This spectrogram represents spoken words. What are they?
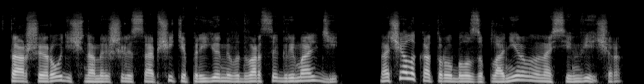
Старшие родичи нам решили сообщить о приеме во дворце Гримальди, начало которого было запланировано на 7 вечера.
